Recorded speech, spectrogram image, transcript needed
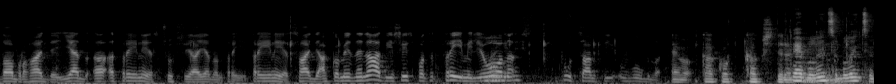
Dobro, hajde, jed, a, a, 13, čuši ja, 1, 3, 13, hajde, ako me iznenadiš ispod 3 miliona, pucam ti u Google. Evo, kako, kako si ti rekao? E, bolince, bolince.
